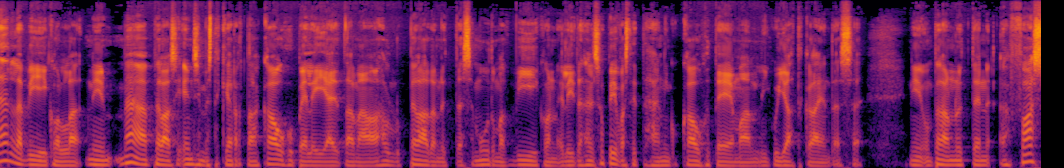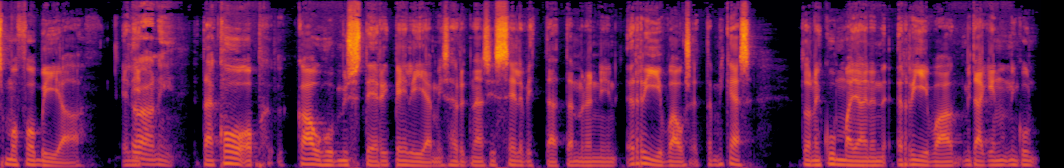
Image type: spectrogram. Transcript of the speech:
tällä viikolla niin mä pelasin ensimmäistä kertaa kauhupeliä, jota mä oon halunnut pelata nyt tässä muutaman viikon, eli tähän sopivasti tähän niin kuin kauhuteemaan niin kuin jatkaen tässä. Niin on pelannut nyt Fasmofobiaa, eli Aa, niin. tätä co-op kauhumysteeripeliä, missä yritetään siis selvittää tämmöinen niin riivaus, että mikäs tuonne kummajainen riivaa mitäkin niin kuin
